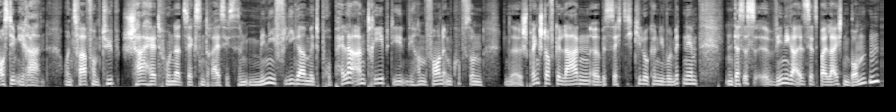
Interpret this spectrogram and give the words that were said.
aus dem Iran. Und zwar vom Typ Shahed 136. Das sind Mini-Flieger mit Propellerantrieb. Die, die haben vorne im Kopf so einen äh, Sprengstoff geladen. Äh, bis 60 Kilo können die wohl mitnehmen. Das ist äh, weniger als jetzt bei leichten Bomben,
